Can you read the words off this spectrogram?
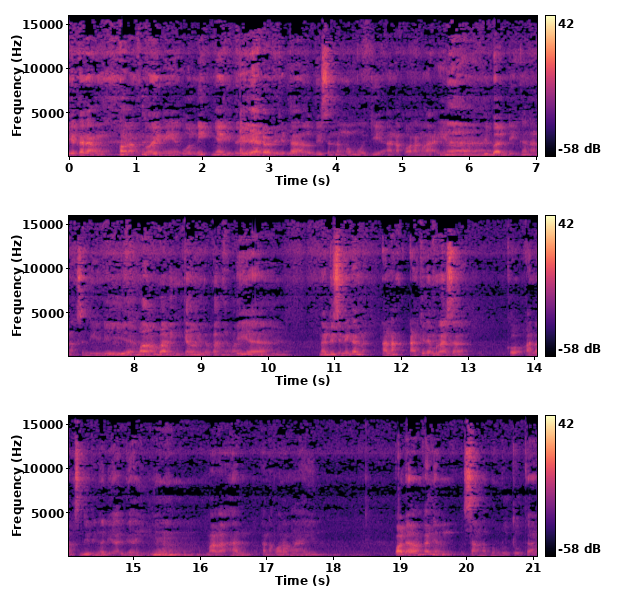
Iya kadang orang tua ini uniknya gitu ya. Iya, kita iya. lebih senang memuji anak orang lain Nah. dibandingkan anak sendiri. Iya, malah membandingkan lebih tepatnya pak. Iya. Nah di sini kan anak akhirnya merasa kok anak sendiri nggak dihargai, Hmm. malahan anak orang lain. Padahal kan yang sangat membutuhkan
